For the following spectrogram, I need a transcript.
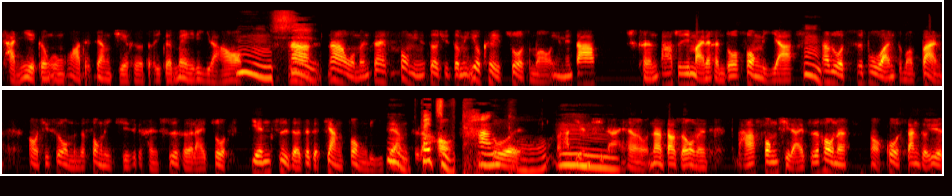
产业跟文化的这样结合的一个魅力啦哦。嗯，是。那那我们在凤鸣社区这边又可以做什么？因为大家可能大家最近买了很多凤梨呀，嗯，那如果吃不完怎么办？哦，其实我们的凤梨其实是个很适合来做腌制的这个酱凤梨这样子，可以煮汤，对，把它腌起来，哈，那到时候我们把它封起来之后呢？哦，过三个月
